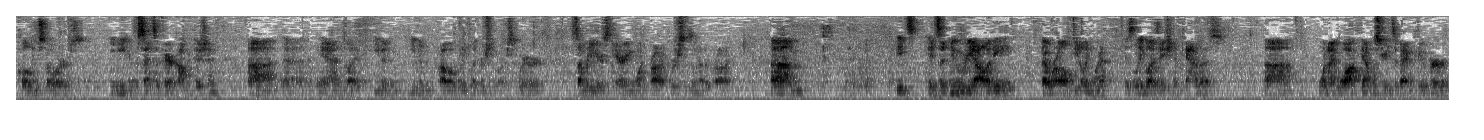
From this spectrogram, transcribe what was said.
clothing stores. You need a sense of fair competition. Uh, uh, and like even, even probably liquor stores where somebody is carrying one product versus another product. Um, it's, it's a new reality that we're all dealing with, is legalization of cannabis. Uh, When I walked down the streets of Vancouver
